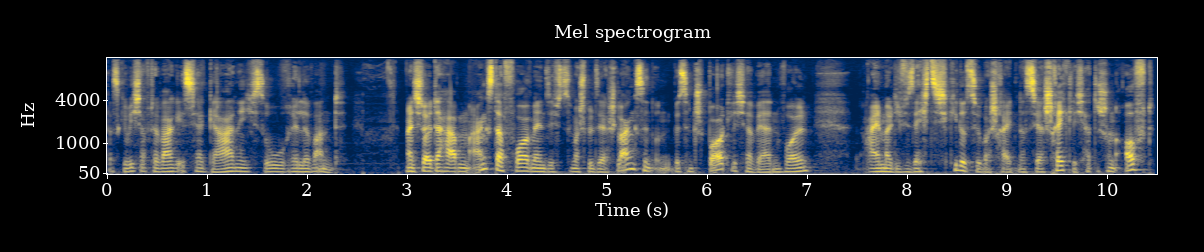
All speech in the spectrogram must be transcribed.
das Gewicht auf der Waage ist ja gar nicht so relevant. Manche Leute haben Angst davor, wenn sie zum Beispiel sehr schlank sind und ein bisschen sportlicher werden wollen, einmal die 60 Kilo zu überschreiten. Das ist ja schrecklich. Ich hatte schon oft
